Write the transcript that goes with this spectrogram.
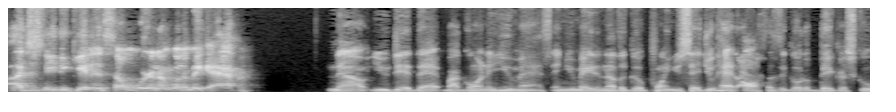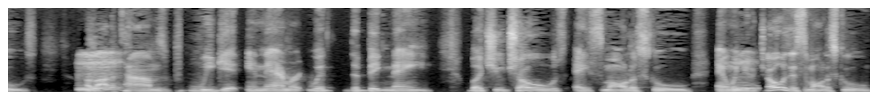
I just need to get in somewhere and I'm going to make it happen. Now, you did that by going to UMass, and you made another good point. You said you had offers to go to bigger schools. Mm-hmm. A lot of mm-hmm. times we get enamored with the big name, but you chose a smaller school. And when mm-hmm. you chose a smaller school,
